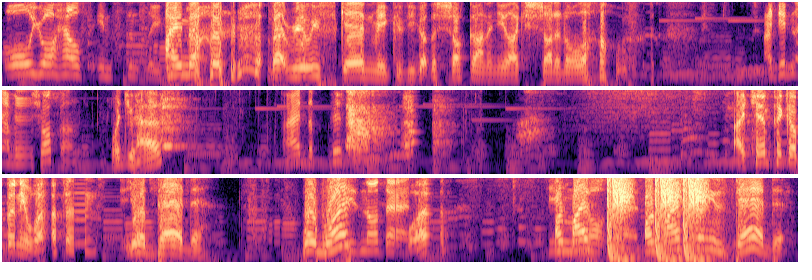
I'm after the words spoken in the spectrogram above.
all your health instantly. I know. that really scared me because you got the shotgun and you like shot it all off. I didn't have a shotgun. What'd you have? I had the pistol. I can't pick up any weapons. You're dead. Wait, what? He's not dead. What? He's on my not dead. on my screen, he's dead.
